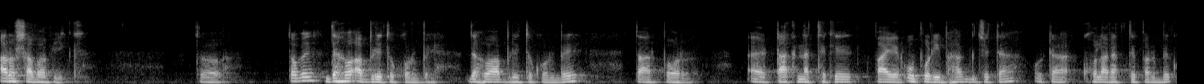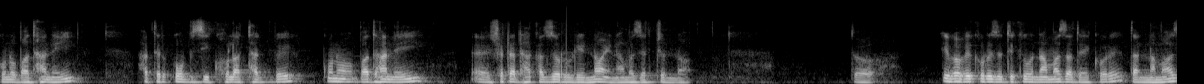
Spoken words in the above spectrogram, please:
আরও স্বাভাবিক। তো, তবে দেহ আবৃত করবে। দেহ আবৃত করবে। তারপর টাকনা থেকে পায়ের উপরিভাগ যেটা, ওটা খোলা রাখতে পারবে, কোনো বাধা নেই। হাতের কবজি খোলা থাকবে, কোনো বাধা নেই। সেটা ঢাকা জরুরি নয় নামাজের জন্য। তো, এভাবে করে যদি কেউ নামাজ আদায় করে, তার নামাজ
